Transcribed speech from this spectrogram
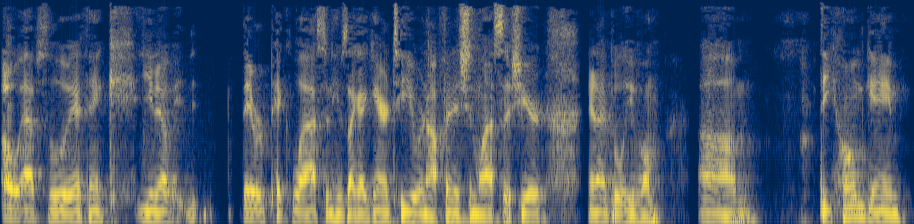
Oh, absolutely. I think, you know, they were picked last and he was like, I guarantee you we're not finishing last this year. And I believe him. Um, the home game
